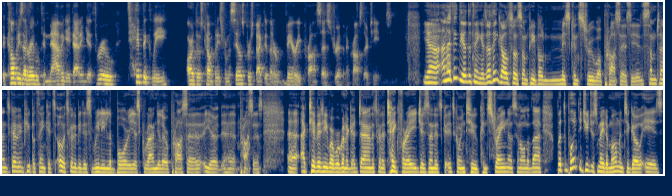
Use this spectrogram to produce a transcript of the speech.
the companies that are able to navigate that and get through typically are those companies from a sales perspective that are very process driven across their teams yeah, and I think the other thing is, I think also some people misconstrue what process is. Sometimes, I mean, people think it's oh, it's going to be this really laborious, granular process, you know, uh, process uh, activity where we're going to get down. It's going to take for ages, and it's it's going to constrain us and all of that. But the point that you just made a moment ago is.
